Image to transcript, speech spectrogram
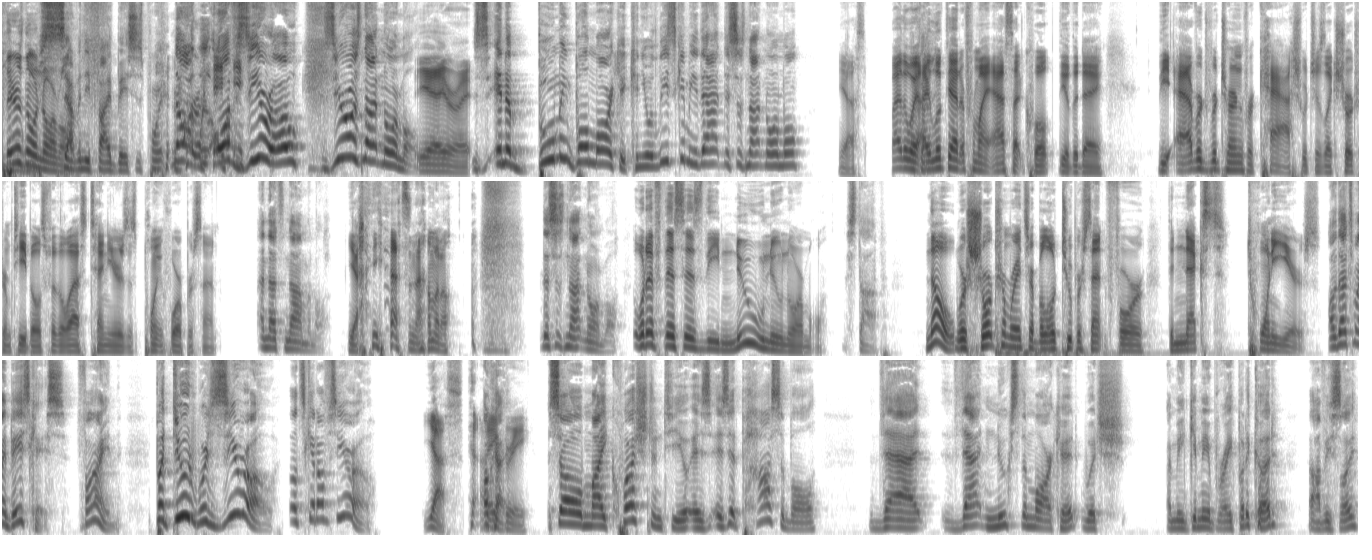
There's no normal. 75 basis point. No, Right. off zero. Zero is not normal. Yeah, you're right. In a booming bull market, can you at least give me that? This is not normal. Yes. By the way, Okay. I looked at it for my asset quilt the other day. The average return for cash, which is like short term T bills for the last 10 years, is 0.4%. And that's nominal. Yeah, yeah, it's nominal. This is not normal. What if this is the new, new normal? Stop. No, where short term rates are below 2% for the next 20 years. Oh, that's my base case. Fine. But dude, we're zero. Let's get off zero. Yes, I Okay. agree. So my question to you is is it possible that that nukes the market, which I mean, give me a break, but it could, obviously.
